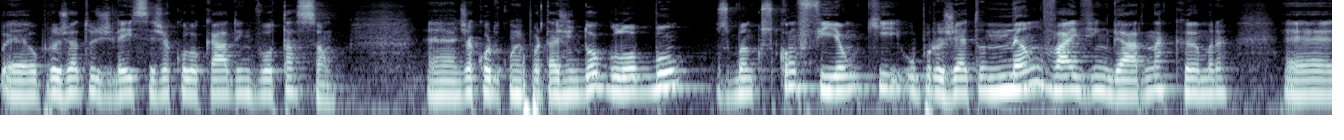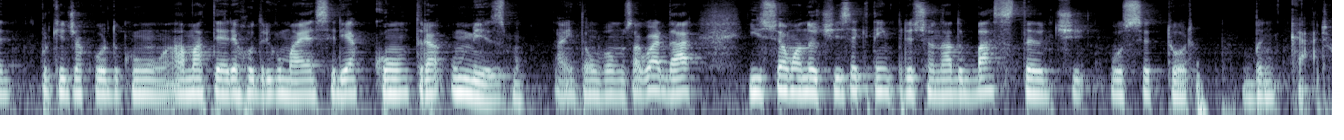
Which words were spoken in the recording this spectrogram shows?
é, o projeto de lei seja colocado em votação. É, de acordo com a reportagem do Globo, os bancos confiam que o projeto não vai vingar na Câmara, é, porque, de acordo com a matéria, Rodrigo Maia seria contra o mesmo. Tá? Então vamos aguardar. Isso é uma notícia que tem impressionado bastante o setor bancário.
